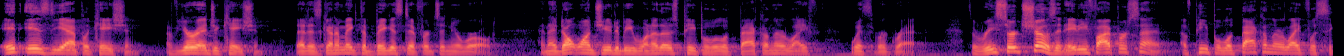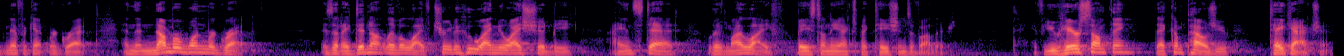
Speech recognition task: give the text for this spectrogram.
It is the application of your education that is going to make the biggest difference in your world. And I don't want you to be one of those people who look back on their life with regret. The research shows that 85% of people look back on their life with significant regret. And the number one regret is that I did not live a life true to who I knew I should be I instead live my life based on the expectations of others. If you hear something that compels you, take action.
